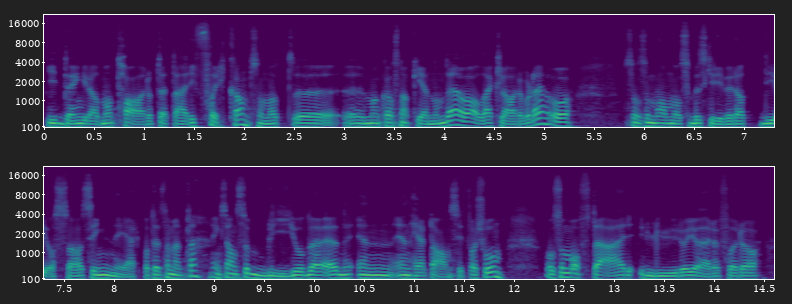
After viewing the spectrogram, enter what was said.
i den grad man tar opp dette her i forkant, sånn at eh, man kan snakke gjennom det, og alle er klar over det. og Sånn som han også beskriver at de også har signert på testamentet. Så blir jo det en, en, en helt annen situasjon, og som ofte er lur å gjøre for å eh,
